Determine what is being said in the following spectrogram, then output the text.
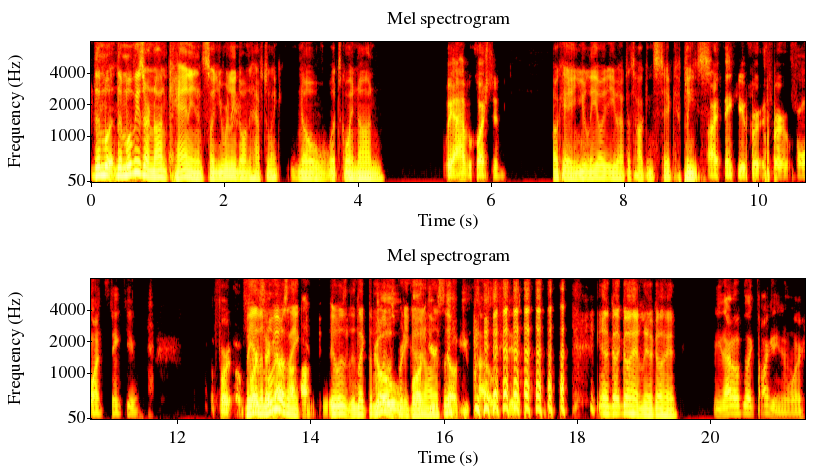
The the movies are non canon, so you really don't have to like know what's going on. Wait, I have a question. Okay, you Leo, you have the talking stick, please. All right, thank you for for for once. Thank you. For, But for yeah, the second, movie was like I- it was like the movie was pretty good, honestly. yourself, you pile of shit. yeah, go go ahead, Leo. Go ahead. I mean, I don't feel like talking anymore.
